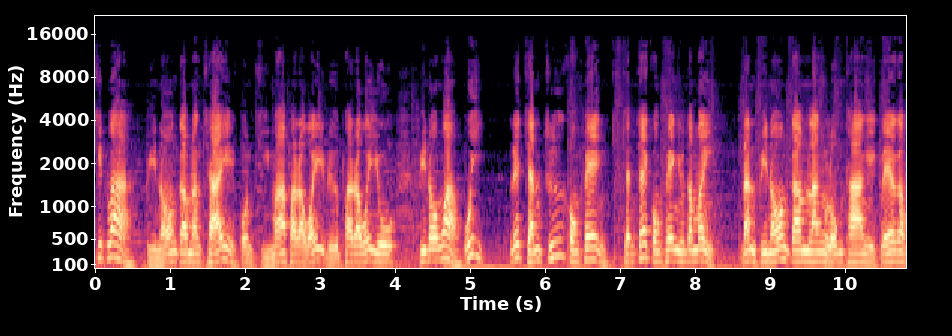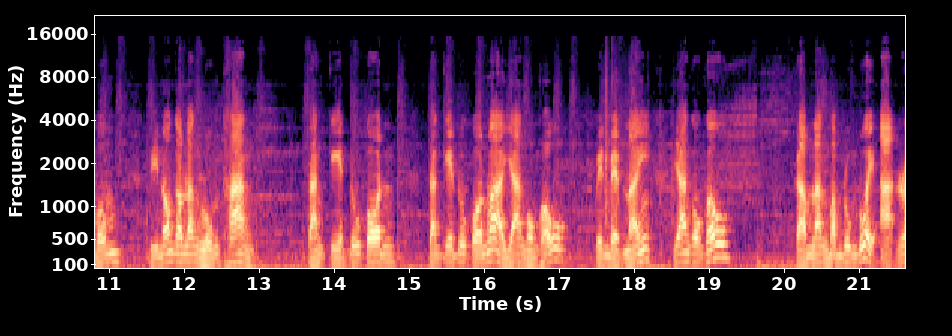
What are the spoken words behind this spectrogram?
คิดว่า พี่น้องกำลังใช้คนขี่ม้าพาราไว้หรือพาราไว้อยู่ พี่น้องว่า อุ้ยแล้วฉันซื้อของแพง ฉันใช้ของแพงอยู่ทำไม นั่นพี่น้องกำลังหลงทางอีกแล้วครับผม พี่น้องกำลังหลงทาง สังเกตดูก่อนสังเกตดูก่อนว่ายางของเขาเป็นแบบไหน ยางของเขากำลังบำรุงด้วยอะไร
